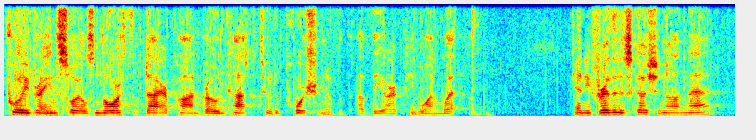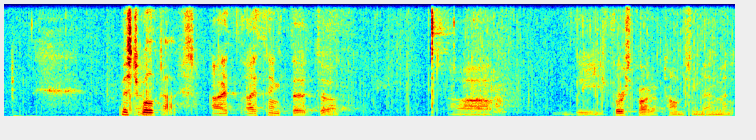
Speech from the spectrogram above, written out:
poorly drained soils north of Dyer Pond Road constitute a portion of of the RP1 wetland? Any further discussion on that? Mr. Wilcox? I, I think that uh, uh, the first part of Tom's amendment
